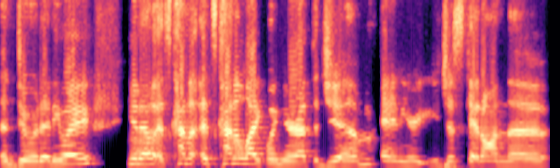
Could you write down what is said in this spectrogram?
and do it anyway. You know, uh, it's kind of it's kind of like when you're at the gym and you're you just get on the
